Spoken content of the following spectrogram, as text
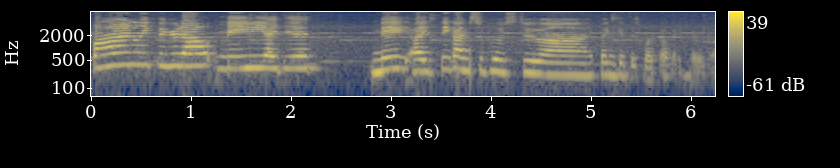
finally figured out, maybe I did. May I think I'm supposed to, uh, if I can get this work. Okay, there we go.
